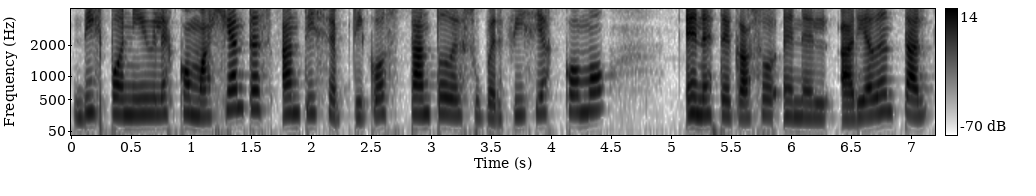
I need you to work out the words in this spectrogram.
disponibles como agentes antisépticos tanto de superficies como, en este caso, en el área dental,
